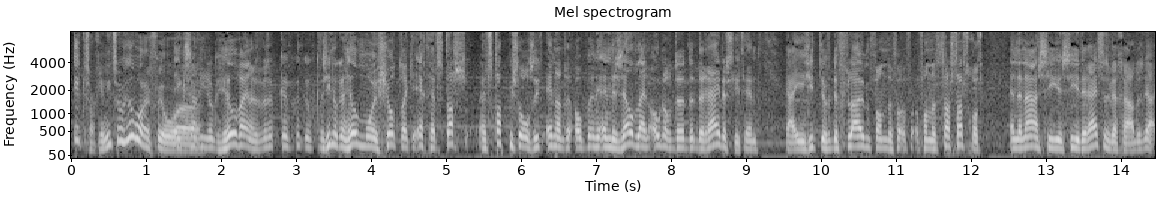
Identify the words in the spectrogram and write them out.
ik zag hier niet zo heel erg veel. Uh... Ik zag hier ook heel weinig. We, we, zien ook een heel mooi shot dat je echt het, stads, het stadpistool ziet. En dat op, in dezelfde lijn ook nog de, de, de rijders ziet. En ja, je ziet de, fluim van, de, van het startschot. En daarna zie je, zie je de rijders weggaan. Dus ja,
